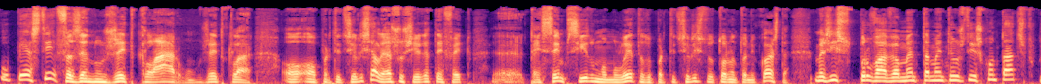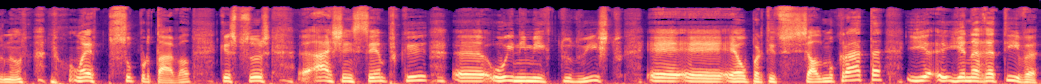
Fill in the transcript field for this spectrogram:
o PST, fazendo um jeito claro, um jeito claro ao, ao Partido Socialista. Aliás, o Chega tem feito, tem sempre sido uma muleta do Partido Socialista, do Dr. António Costa, mas isso provavelmente também tem os dias contados, porque não, não é suportável que as pessoas eh, achem sempre que uh, o inimigo de tudo isto é, é, é o Partido Social Democrata e a, e a, narrativa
